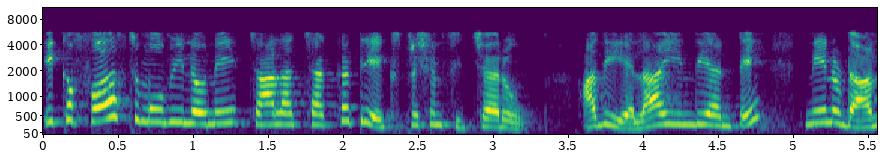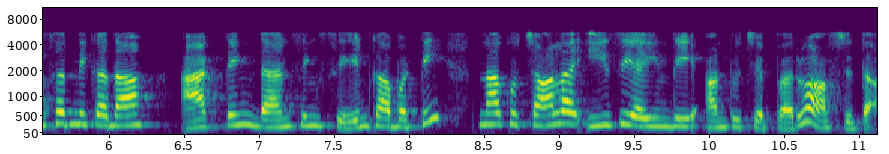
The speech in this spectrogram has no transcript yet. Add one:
ఇక ఫస్ట్ మూవీలోనే చాలా చక్కటి ఎక్స్ప్రెషన్స్ ఇచ్చారు. అది ఎలా అయింది అంటే నేను డాన్సర్ని కదా యాక్టింగ్ డాన్సింగ్ సేమ్ కాబట్టి నాకు చాలా ఈజీ అయింది అంటూ చెప్పారు ఆశ్రిత.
